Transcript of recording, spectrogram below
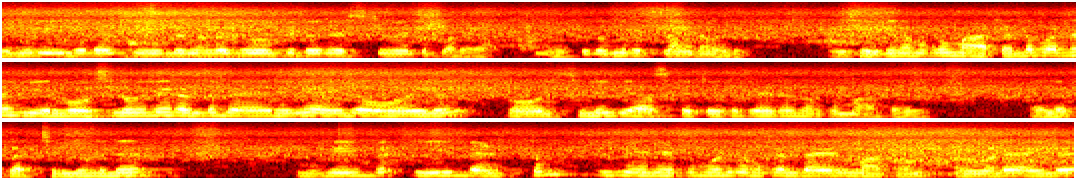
ഏത് രീതിയിലാണ് ചെയ്യുന്നത് നോക്കിയിട്ട് ഒരു എസ്റ്റിമേറ്റ് പറയാം. നോക്കിയിട്ടൊന്ന് റിപ്ലൈ ചെയ്താൽ മതി. ശരിക്കും നമുക്ക് മാറ്റേണ്ട പറഞ്ഞാൽ ഗിയർ ബോക്സിനുള്ളിൽ രണ്ട് ബെയറിങ് അതിന്റെ ഓയിൽ ടോൾസിൽ ഗ്യാസ്കറ്റ് ആയിട്ട് നമുക്ക് മാറ്റേണ്ടത്. അതിൽ ക്ലച്ചിന്റെ ഉള്ളിൽ നമുക്ക് ഈ ഈ ബെൽറ്റും ഈ വേരിയേറ്റർ ബോഡി നമുക്ക് എന്തായാലും മാറ്റണം അതുപോലെ അതിന്റെ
